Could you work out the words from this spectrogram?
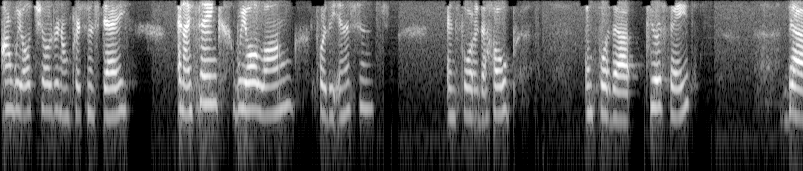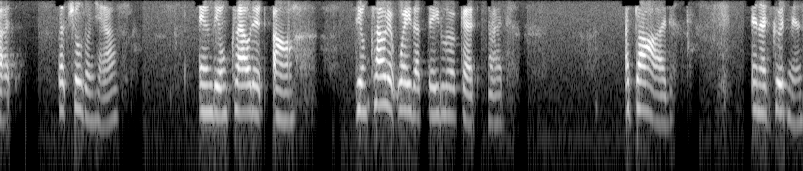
"Aren't we all children on Christmas Day?" And I think we all long for the innocence and for the hope and for the pure faith that that children have, and the unclouded uh, the unclouded way that they look at at at God and at goodness.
